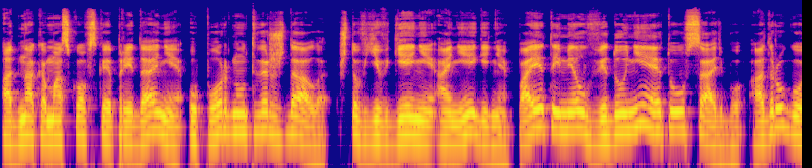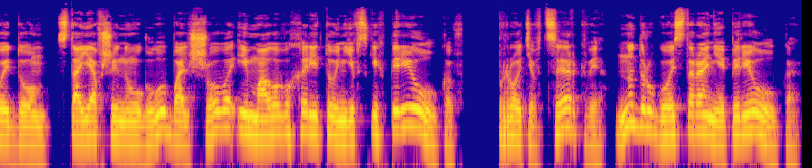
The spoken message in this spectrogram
Однако московское предание упорно утверждало, что в Евгении Онегине поэт имел в виду не эту усадьбу, а другой дом, стоявший на углу Большого и Малого Харитоньевских переулков, против церкви на другой стороне переулка.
